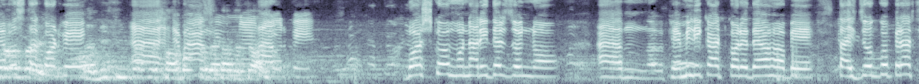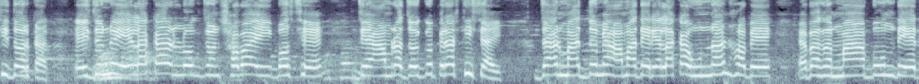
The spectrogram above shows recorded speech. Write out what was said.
ব্যবস্থা- করবে এবং বয়স্ক নারীদের জন্য ফ্যামিলি কার্ড করে দেওয়া হবে, তাই যোগ্য প্রার্থী দরকার। এই জন্য এলাকার লোকজন সবাই বলছে যে আমরা যোগ্য প্রার্থী চাই। যার মাধ্যমে আমাদের এলাকা উন্নয়ন হবে এবং মা বোনদের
